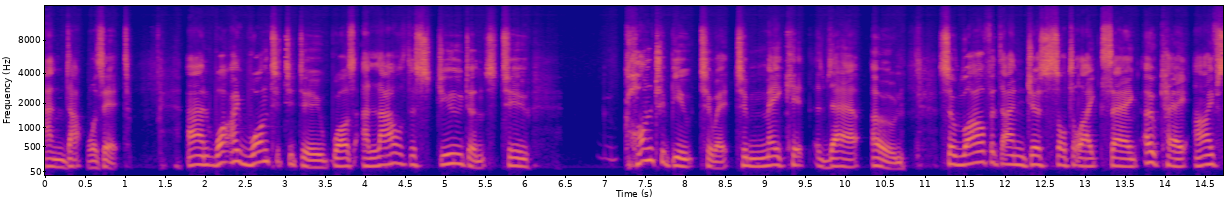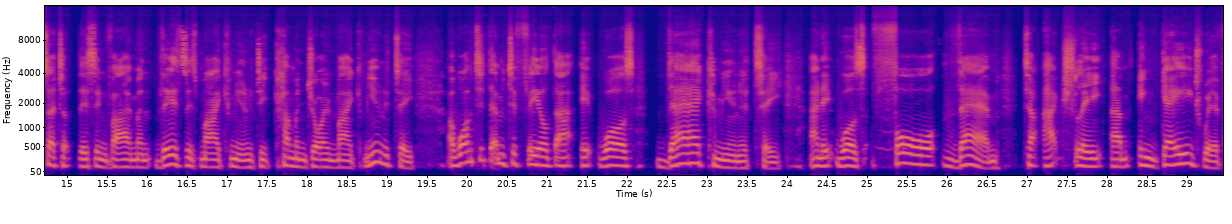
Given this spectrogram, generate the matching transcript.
and that was it. And what I wanted to do was allow the students to contribute to it to make it their own. So rather than just sort of like saying, okay, I've set up this environment, this is my community, come and join my community, I wanted them to feel that it was their community and it was for them to actually um, engage with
